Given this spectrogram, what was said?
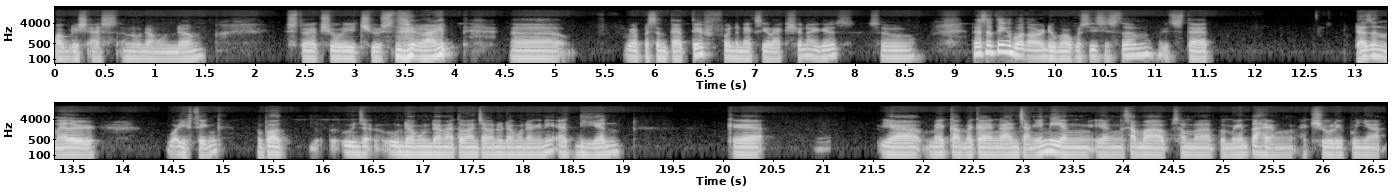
published as an undang-undang is to actually choose the right uh, representative for the next election, I guess. So that's the thing about our democracy system. It's that doesn't matter what you think about undang-undang atau rancangan undang-undang ini at the end kayak ya mereka mereka yang ngancang ini yang yang sama sama pemerintah yang actually punya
